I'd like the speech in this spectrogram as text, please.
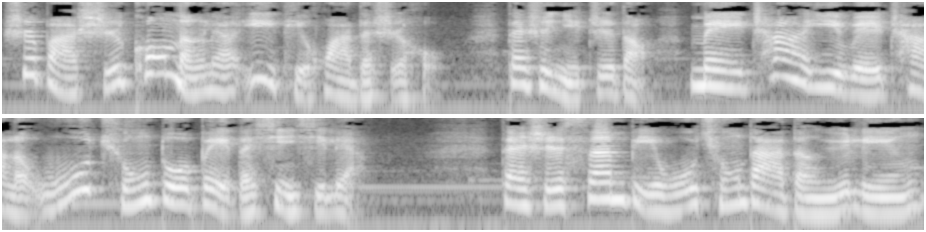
是把时空能量一体化的时候。但是你知道，每差一维差了无穷多倍的信息量，但是三比无穷大等于零，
